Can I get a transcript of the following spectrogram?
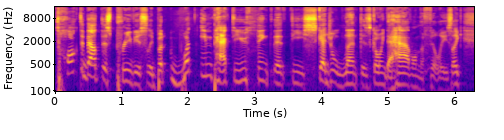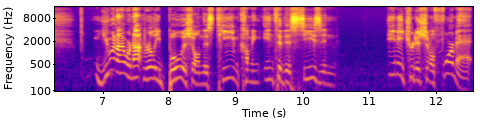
talked about this previously, but what impact do you think that the schedule length is going to have on the Phillies? Like, you and I were not really bullish on this team coming into this season in a traditional format.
